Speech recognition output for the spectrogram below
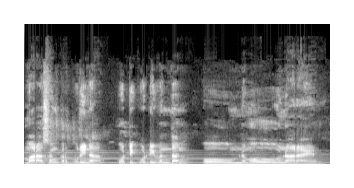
મારા શંકરપુરીના કોટી કોટી વંદન. ઓમ નમો નારાયણ.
